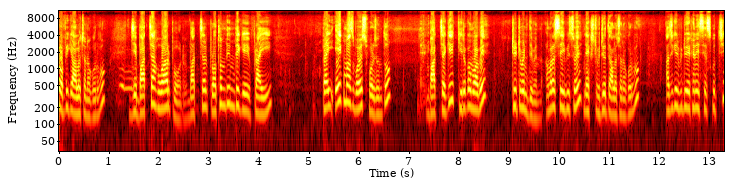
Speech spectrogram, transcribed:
টপিকে আলোচনা করব, যে বাচ্চা হওয়ার পর, বাচ্চার প্রথম দিন থেকে প্রায় প্রায় এক মাস বয়স পর্যন্ত বাচ্চাকে কীরকমভাবে ট্রিটমেন্ট দেবেন। আমরা সেই বিষয়ে নেক্সট ভিডিওতে আলোচনা করব। আজকের ভিডিও এখানেই শেষ করছি।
